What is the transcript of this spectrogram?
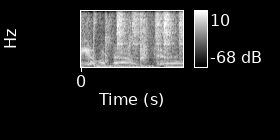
Feel about uh,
